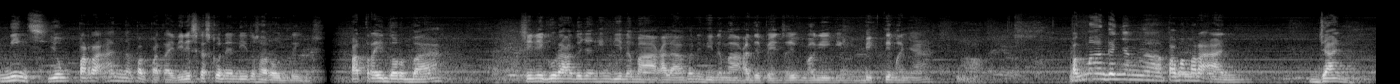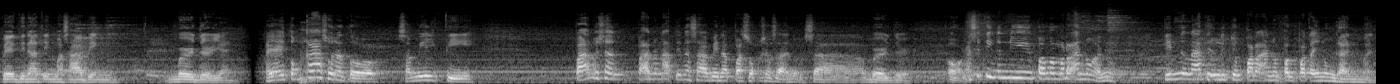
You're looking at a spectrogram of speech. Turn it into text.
means, yung paraan ng pagpatay. Didiscuss ko na dito sa road rage. Patraidor ba? Sinigurado niyang hindi na makakalaban, hindi na makakadepensa yung magiging biktima niya. Pag mga ganyang ah, pamamaraan, dyan, pwede nating masabing murder yan. Kaya itong kaso na to, sa milk tea, paano, siya, paano natin nasabi na pasok siya sa, ano, sa murder? Oh, kasi tingnan niyo yung pamamaraan ng ano. Tingnan natin ulit yung paraan ng pagpatay ng gunman.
